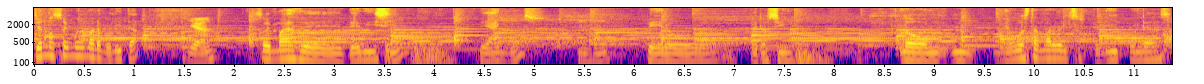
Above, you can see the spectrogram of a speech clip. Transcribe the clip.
yo, no soy muy marvelita. Ya. Soy más de, de DC, de años. Pero pero sí. Lo, me gusta Marvel sus películas.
